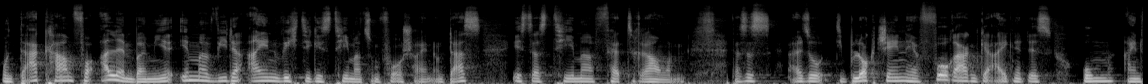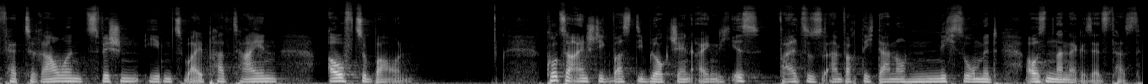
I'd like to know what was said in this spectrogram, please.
und da kam vor allem bei mir immer wieder ein wichtiges Thema zum Vorschein und das ist das Thema Vertrauen. Dass es also die Blockchain hervorragend geeignet ist, um ein Vertrauen zwischen eben zwei Parteien aufzubauen. Kurzer Einstieg, was die Blockchain eigentlich ist, falls du es einfach dich da noch nicht so mit auseinandergesetzt hast.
